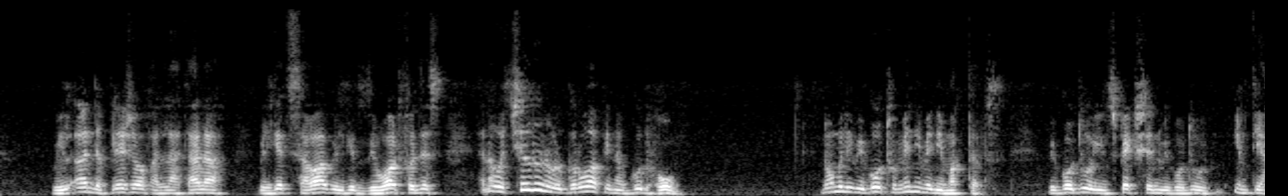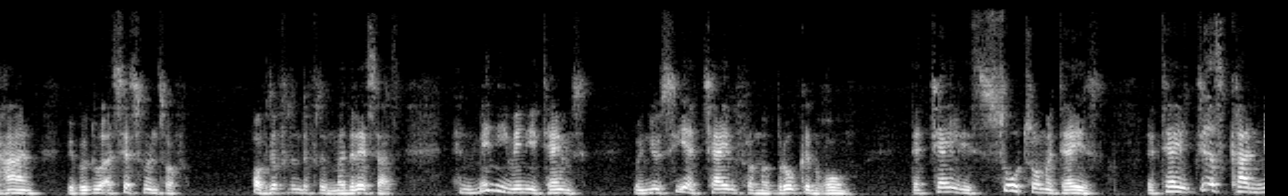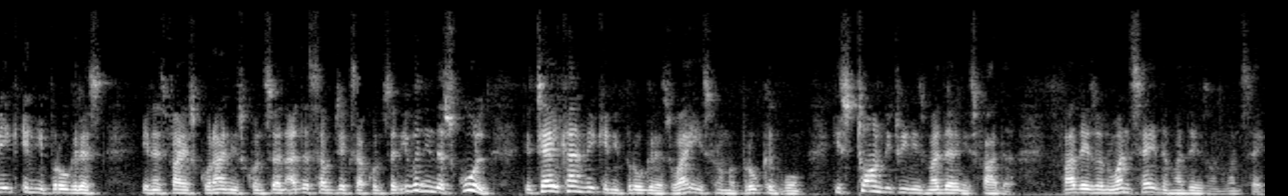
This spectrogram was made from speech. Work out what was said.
we'll earn the pleasure of Allah Ta'ala. We'll get sawab, we'll get reward for this, and our children will grow up in a good home. Normally we go to many, many maktabs. We go do inspection, we go do imtihan, we go do assessments of, of different, different madrasas. And many, many times when you see a child from a broken home, that child is so traumatized. The child just can't make any progress in as far as Quran is concerned, other subjects are concerned. Even in the school, the child can't make any progress. Why? He's from a broken home. He's torn between his mother and his father. Father is on one side, the mother is on one side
